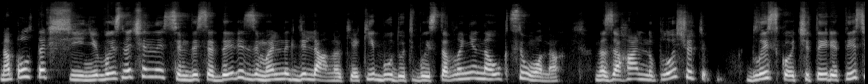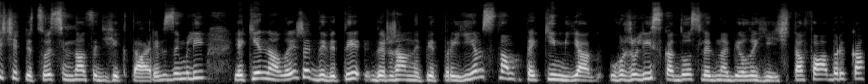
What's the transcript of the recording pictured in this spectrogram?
На Полтавщині визначені 79 земельних ділянок, які будуть виставлені на аукціонах на загальну площу близько 4517 гектарів землі, які належать дев'яти державним підприємствам, таким як Гожулівська дослідна біологічна фабрика,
